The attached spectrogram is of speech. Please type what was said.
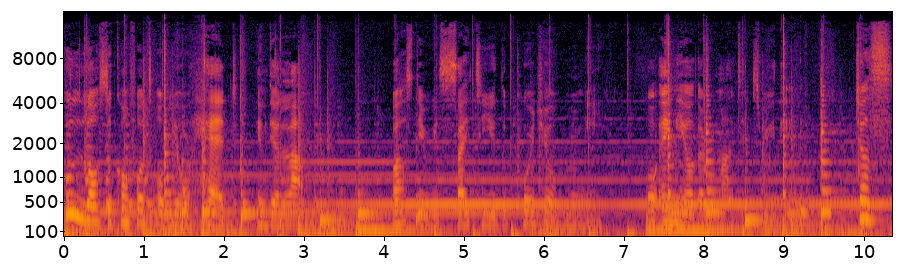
who loves the comfort of your head in their lap whilst they recite to you the poetry of Rumi or any other romantics, really. Just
